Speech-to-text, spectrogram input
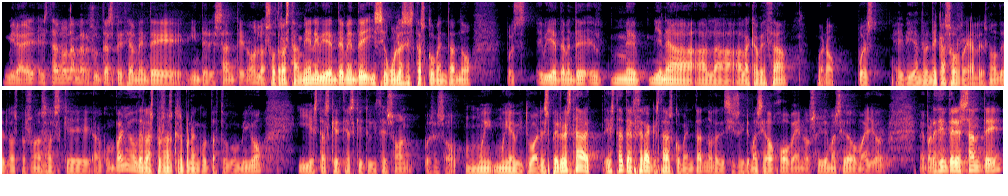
Mira, e, esta Lola me resulta especialmente interesante, ¿no? Las otras también, evidentemente, y según las estás comentando, pues evidentemente eh, me viene a, la, a la cabeza, bueno, pues evidentemente casos reales, ¿no? De las personas a las que acompaño, de las personas que se ponen en contacto conmigo y estas creencias que tú dices son, pues eso, muy, muy habituales. Pero esta, esta tercera que estabas comentando, la de si soy demasiado joven o soy demasiado mayor, me parece interesante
